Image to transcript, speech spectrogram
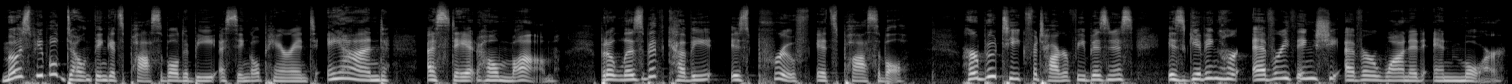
Most people don't think it's possible to be a single parent and a stay at home mom, but Elizabeth Covey is proof it's possible. Her boutique photography business is giving her everything she ever wanted and more.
